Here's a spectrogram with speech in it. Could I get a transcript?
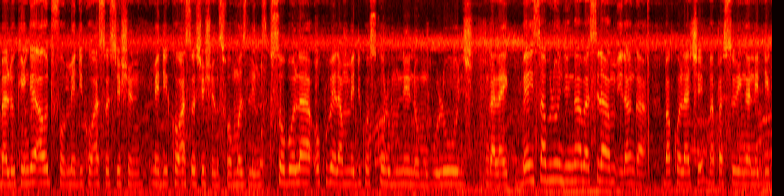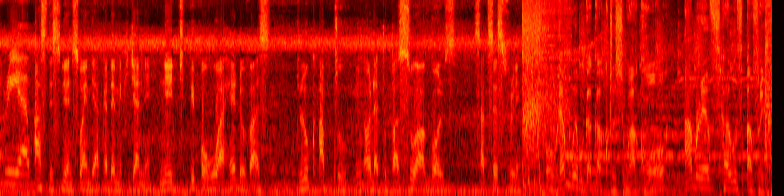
ba looking out for medical association medical associations for muslims. Kusobola okubeera mu medical school munene mu bulungi. Nga like beeyisa bulungi ng'abasiraamu era nga bakola ki bapasuinga ne degree As the students who are in the academic journey need people who are ahead of us to look up to in order to pursue our goals successfully. Obulamu bwe bugagga kutuusibwako amref health africa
